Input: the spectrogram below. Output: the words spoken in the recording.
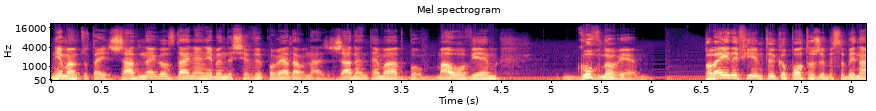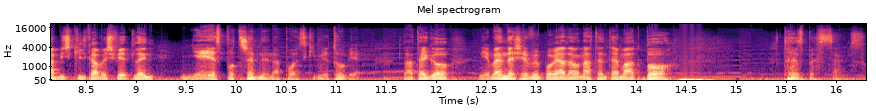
Nie mam tutaj żadnego zdania, nie będę się wypowiadał na żaden temat, bo mało wiem, gówno wiem. Kolejny film tylko po to, żeby sobie nabić kilka wyświetleń, nie jest potrzebny na polskim YouTubie. Dlatego nie będę się wypowiadał na ten temat, bo to jest bez sensu.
